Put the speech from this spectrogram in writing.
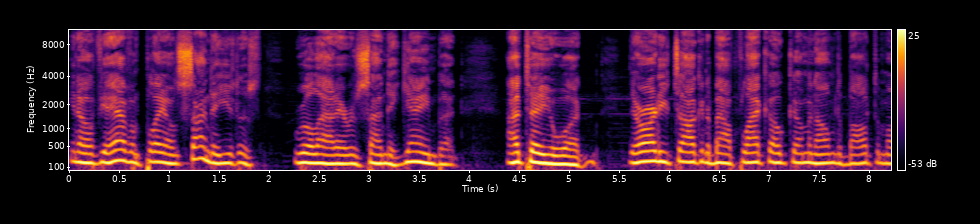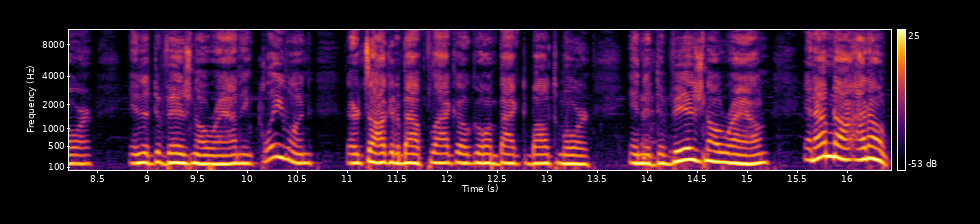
You know, if you have them play on Sunday, you just rule out every Sunday game. But I tell you what, they're already talking about Flacco coming home to Baltimore in the divisional round. In Cleveland, they're talking about Flacco going back to Baltimore in the divisional round. And I'm not, I don't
